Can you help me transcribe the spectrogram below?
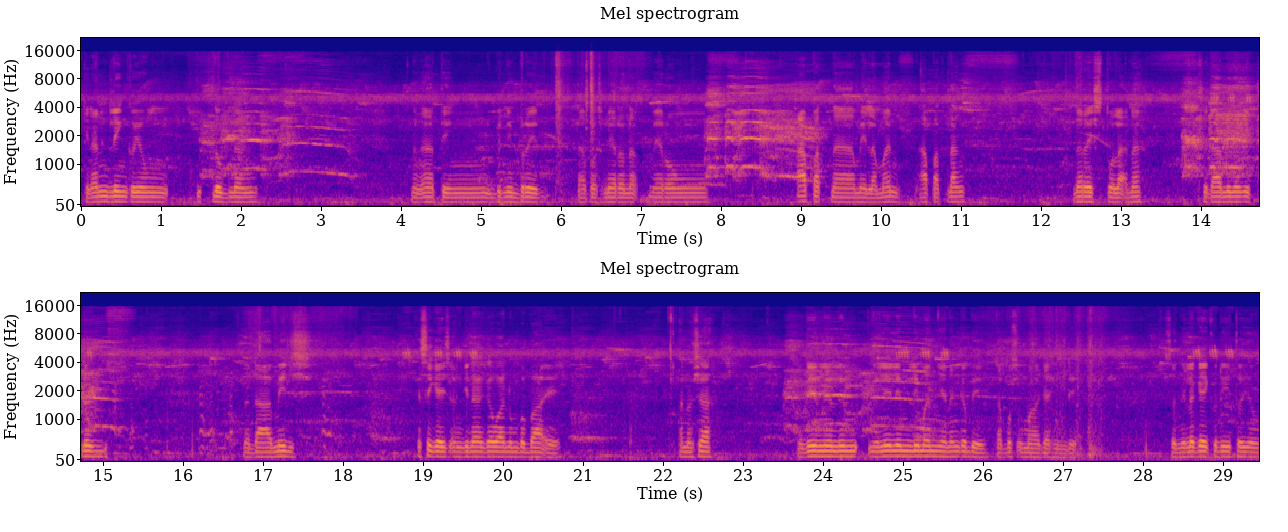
kinandling ko yung itlog ng ng ating binibreed tapos meron na merong apat na may laman apat lang the rest wala na sa dami ng itlog na damage kasi guys ang ginagawa ng babae ano siya nililim, nililimliman niya ng gabi tapos umaga hindi so nilagay ko dito yung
